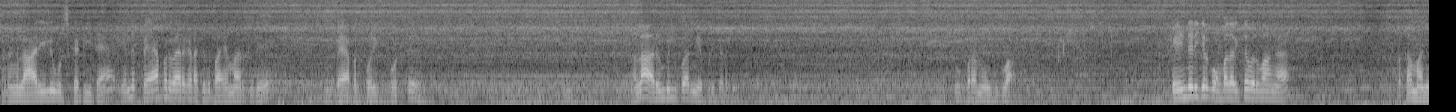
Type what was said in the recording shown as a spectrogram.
பாருங்க லாரியிலையும் பிடிச்சி கட்டிட்டேன். என்ன பேப்பர் வேறு கிடக்குது. பயமாக இருக்குது. பேப்பர் பொறுக்கி போட்டு. நல்லா அரும்பில் பாருங்க எப்படி கிடக்குது. சூப்பராக மேய்ச்சிக்குவா பெயிண்ட் அடிக்கிறதுக்கு ஒன்பதரைக்கு தான் வருவாங்க. பார்த்தா மணி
